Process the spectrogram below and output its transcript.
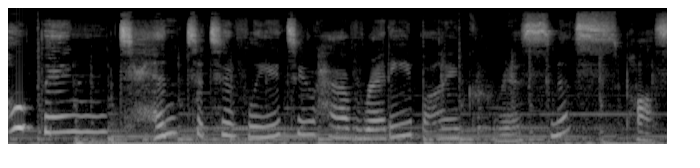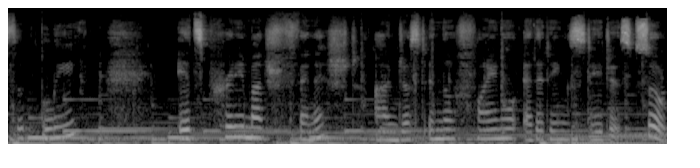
hoping tentatively to have ready by Christmas, possibly. It's pretty much finished. I'm just in the final editing stages. So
